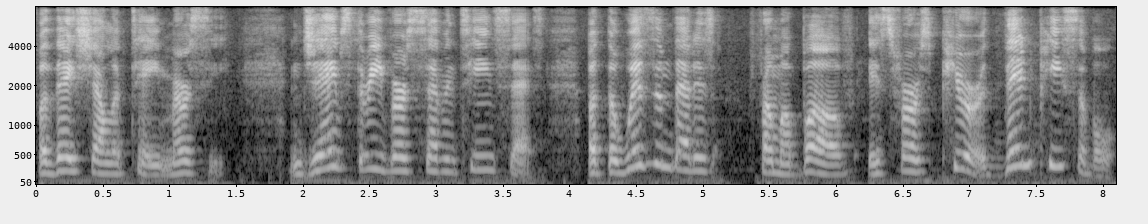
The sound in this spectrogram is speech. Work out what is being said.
for they shall obtain mercy. And James 3, verse 17 says, But the wisdom that is from above is first pure, then peaceable,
